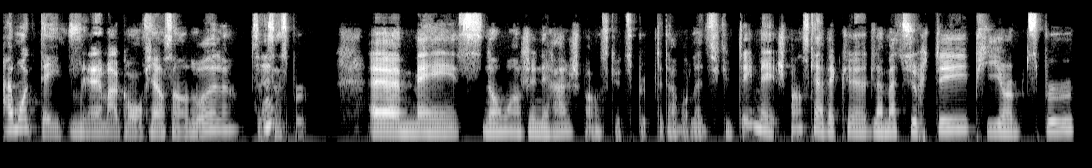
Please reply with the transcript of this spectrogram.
à moins que tu aies vraiment confiance en toi, là, ça se peut. Euh, mais sinon, en général, je pense que tu peux peut-être avoir de la difficulté, mais je pense qu'avec euh, de la maturité, puis un petit peu,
